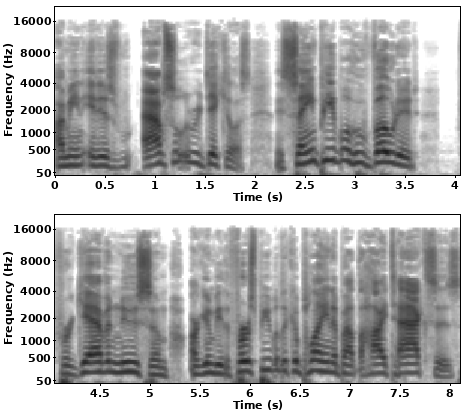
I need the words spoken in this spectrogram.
I mean, it is absolutely ridiculous. The same people who voted for Gavin Newsom are going to be the first people to complain about the high taxes,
